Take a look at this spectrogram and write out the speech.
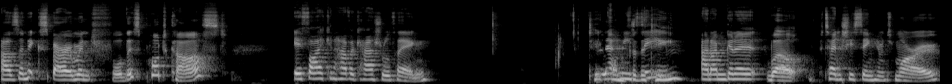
as an experiment for this podcast if I can have a casual thing. Take Let me for the see. And I'm gonna, well, potentially seeing him tomorrow.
